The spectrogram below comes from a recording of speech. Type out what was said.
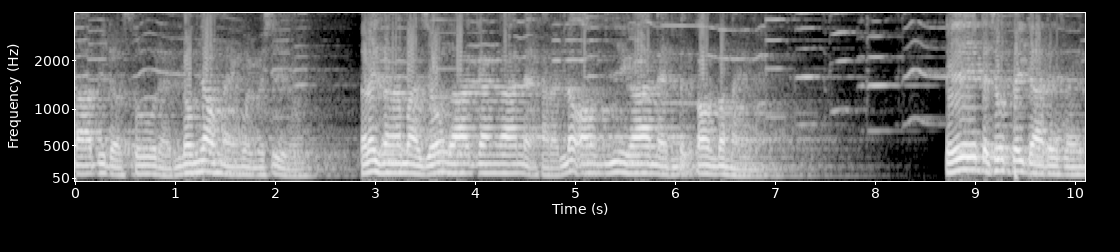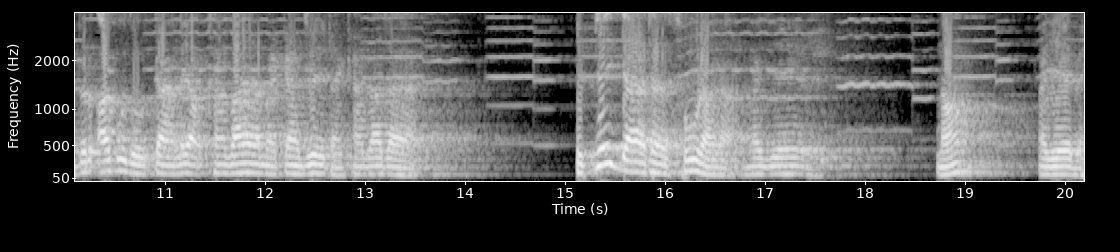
သာပြီးတော့စိုးတယ်လွန်မြောက်နိုင်ဝင်မရှိဘူးတရိษံကမှယုံကားကန်းကားနဲ့အခါတော့လောက်အောင်ပြေးကားနဲ့ကောင်းလွတ်နိုင်တယ် အေးတချို့ပိတ်တာတွေဆိုရင်သူတို့အကုသိုလ်ကံလျောက်ခံစားရမယ်ကံကြွေးအတိုင်းခံစားကြရဒီပိတ်တာထက်ဆိုးတာကငရဲပဲနော်ငရဲပဲ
